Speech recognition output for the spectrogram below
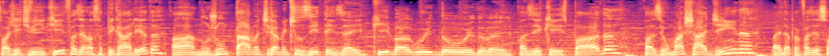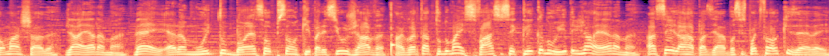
Só a gente vir aqui, fazer a nossa picareta. Olha lá, não juntava antigamente os itens, velho. Que bagulho doido, velho. Fazer aqui a espada. Fazer um machadinho, né? Vai dar pra fazer só um machado. Já era, mano. Véi, era muito bom essa opção aqui. Parecia o Java. Agora tá tudo mais fácil. Você clica no item e já era, mano. Ah, sei lá, rapaziada. Vocês podem falar o que quiser, velho.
